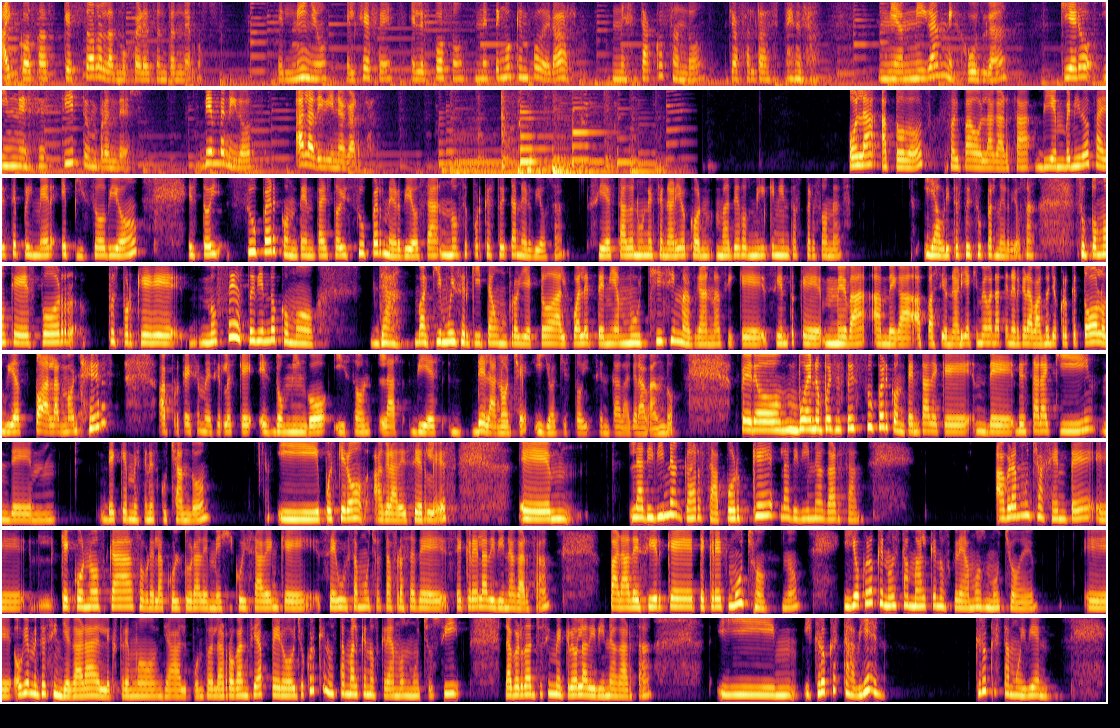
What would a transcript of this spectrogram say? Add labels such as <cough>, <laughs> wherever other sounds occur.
hay cosas que solo las mujeres entendemos. El niño, el jefe, el esposo, me tengo que empoderar. Me está acosando, ya falta despensa. Mi amiga me juzga, quiero y necesito emprender. Bienvenidos a la Divina Garza. Hola a todos, soy Paola Garza. Bienvenidos a este primer episodio. Estoy súper contenta, estoy súper nerviosa. No sé por qué estoy tan nerviosa. Sí, he estado en un escenario con más de 2.500 personas y ahorita estoy súper nerviosa. Supongo que es por, pues porque, no sé, estoy viendo como ya, aquí muy cerquita un proyecto al cual tenía muchísimas ganas y que siento que me va a mega apasionar y aquí me van a tener grabando yo creo que todos los días, todas las noches. <laughs> Ah, porque déjenme decirles que es domingo y son las 10 de la noche y yo aquí estoy sentada grabando. Pero bueno, pues estoy súper contenta de, que, de, de estar aquí, de, de que me estén escuchando y pues quiero agradecerles Em, la divina garza, ¿por qué la divina garza? Habrá mucha gente eh, que conozca sobre la cultura de México y saben que se usa mucho esta frase de se cree la divina garza para decir que te crees mucho, ¿no? Y yo creo que no está mal que nos creamos mucho, ¿eh? Eh, obviamente sin llegar al extremo ya al punto de la arrogancia, pero yo creo que no está mal que nos creamos mucho. Sí, la verdad, yo sí me creo la divina garza. Y, creo que está bien, creo que está muy bien.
